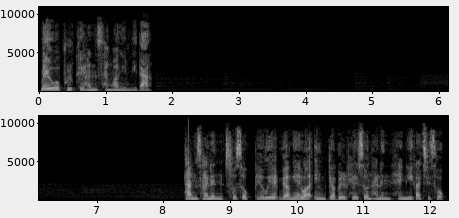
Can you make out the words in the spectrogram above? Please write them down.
매우 불쾌한 상황입니다. 당사는 소속 배우의 명예와 인격을 훼손하는 행위가 지속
